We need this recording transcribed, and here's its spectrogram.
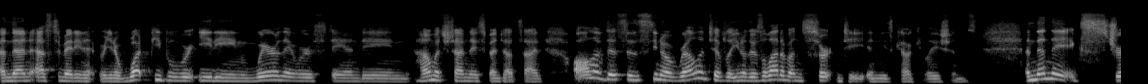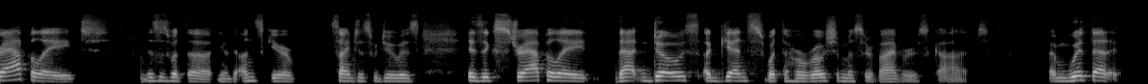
and then estimating you know what people were eating where they were standing how much time they spent outside. All of this is you know relatively you know there's a lot of uncertainty in these calculations. And then they extrapolate this is what the you know the UNSCEAR scientists would do is is extrapolate that dose against what the hiroshima survivors got. And with that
